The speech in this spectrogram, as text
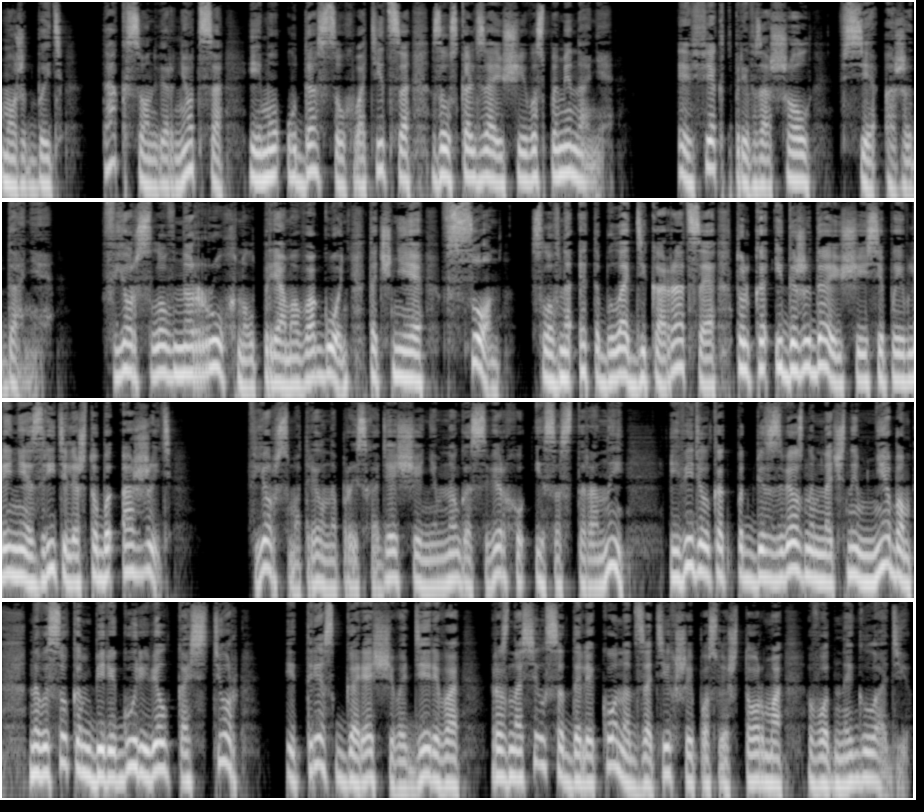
Может быть, так сон вернется, и ему удастся ухватиться за ускользающие воспоминания. Эффект превзошел все ожидания. Фьор словно рухнул прямо в огонь, точнее, в сон, словно это была декорация, только и дожидающаяся появления зрителя, чтобы ожить. Фьор смотрел на происходящее немного сверху и со стороны — и видел, как под беззвездным ночным небом на высоком берегу ревел костер, и треск горящего дерева разносился далеко над затихшей после шторма водной гладью.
